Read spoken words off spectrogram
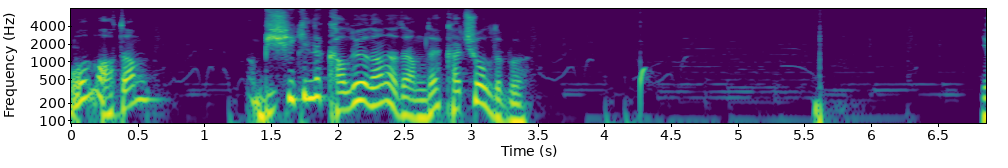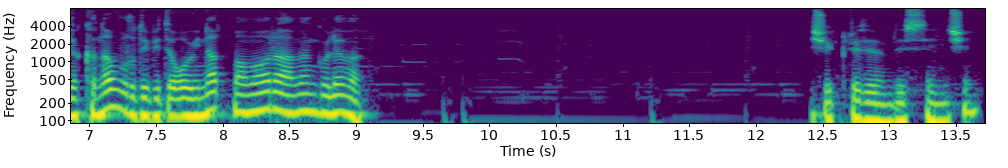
Oğlum adam bir şekilde kalıyor lan adamda. Kaç oldu bu? Yakına vurdu bir de oynatmama rağmen gole bak. Teşekkür ediyorum desteğin için.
